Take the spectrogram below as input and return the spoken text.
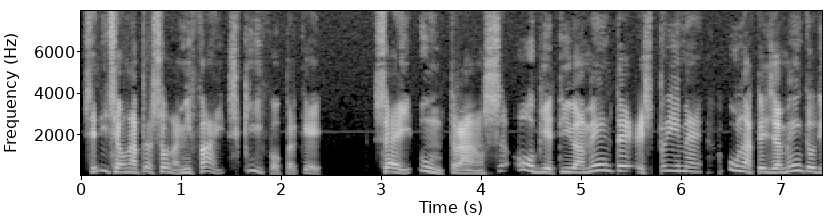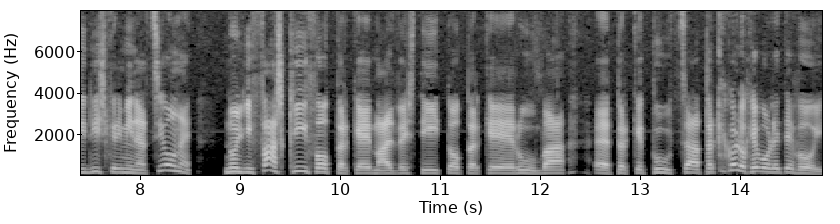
Se dice a una persona mi fai schifo perché sei un trans, obiettivamente esprime un atteggiamento di discriminazione. Non gli fa schifo perché è mal vestito, perché ruba, eh, perché puzza, perché quello che volete voi,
